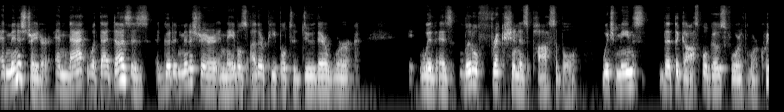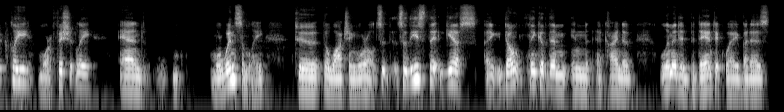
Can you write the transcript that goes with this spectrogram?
administrator. And that what that does is a good administrator enables other people to do their work with as little friction as possible which means that the gospel goes forth more quickly more efficiently and more winsomely to the watching world. So, so these th- gifts i don't think of them in a kind of limited pedantic way but as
